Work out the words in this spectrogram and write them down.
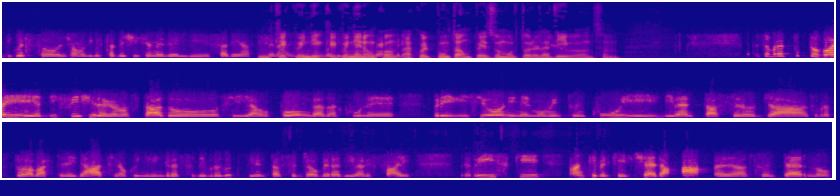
di, questo, diciamo, di, questa decisione degli Stati nazionali. Che quindi, che quindi non, a quel punto ha un peso molto relativo. Insomma. Soprattutto poi è difficile che uno Stato si opponga ad alcune previsioni nel momento in cui diventassero già, soprattutto la parte dei dazi, no? quindi l'ingresso dei prodotti diventasse già operativa, che fai? Rischi, anche perché il CETA ha eh, al suo interno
